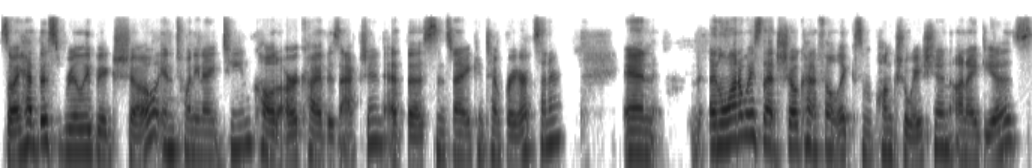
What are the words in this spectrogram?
So I had this really big show in 2019 called Archive is Action at the Cincinnati Contemporary Art Center. And in a lot of ways, that show kind of felt like some punctuation on ideas.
